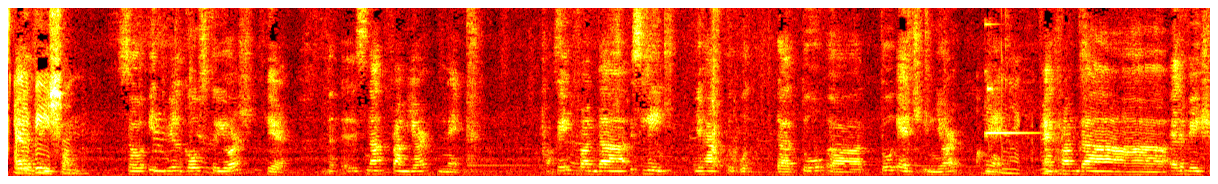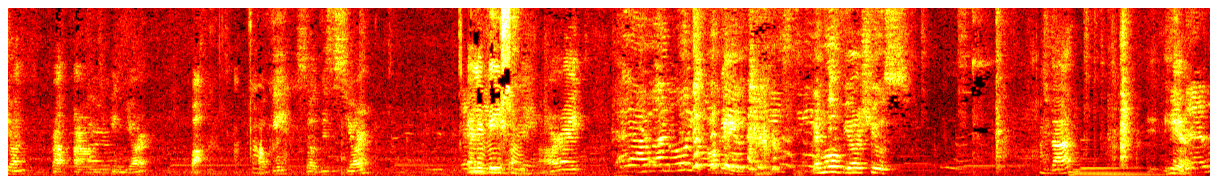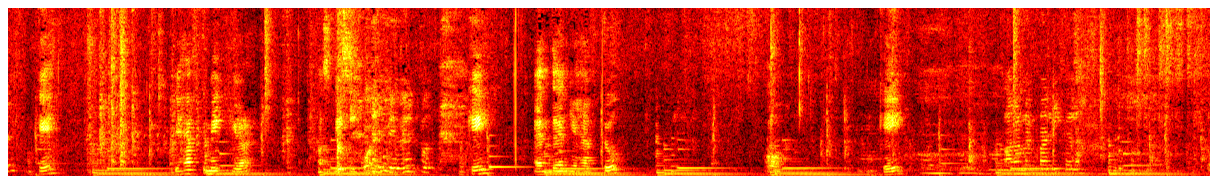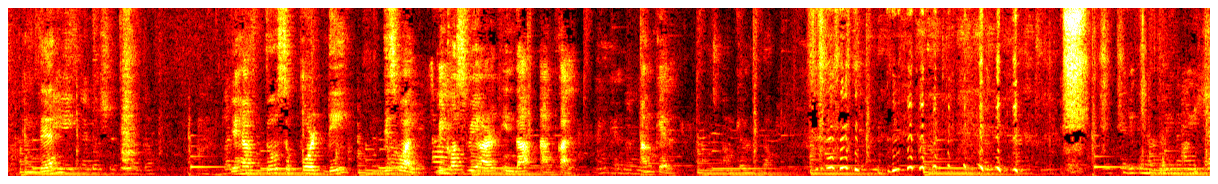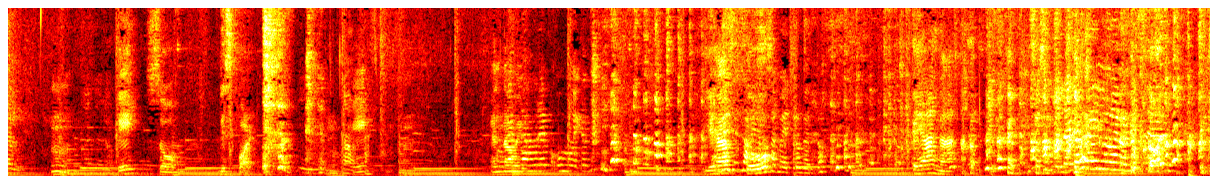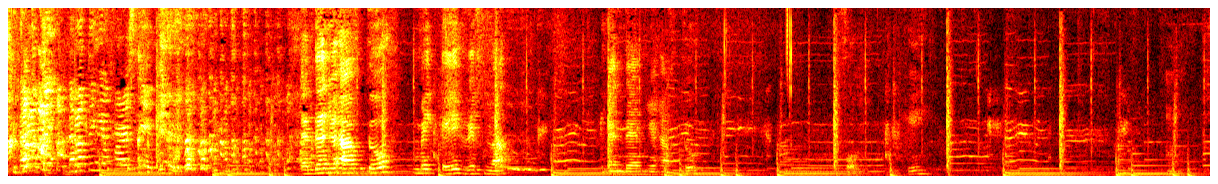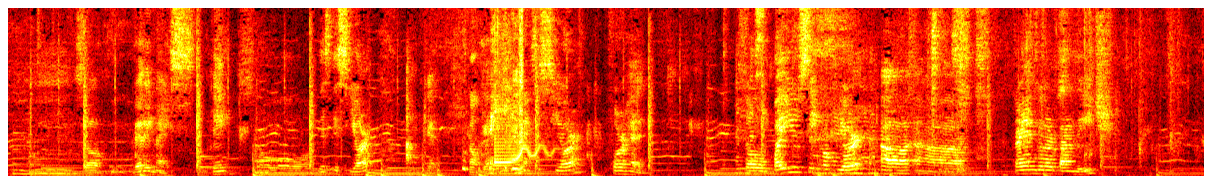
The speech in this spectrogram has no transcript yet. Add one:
Elevation. So it will goes to your here. It's not from your neck. Okay, from the sling, you have to put the two uh, two edge in your neck, and from the elevation, wrap around in your back. Okay, so this is your Elevation. All right. Okay. Remove your shoes. The here. Okay. You have to make your must be equal. Okay? And then you have to oh. Okay? parang nagbalik ka lang. And then you have to support the this one because we are in the ankle. Ankle. Ankle. No. Mm. Okay? So this part. Okay? Mm. And now you have to metro ganito. kaya nga Darating, darating yung first aid. And then you have to make a reef knot. And then you have to fold. Okay? So, very nice. Okay? So, this is your. Okay? This is your forehead. So, by using of your uh, uh, triangular bandage,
